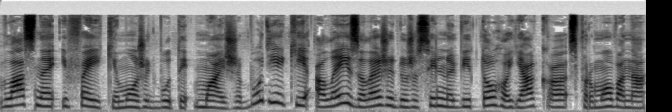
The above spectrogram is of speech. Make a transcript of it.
власне і фейки можуть бути майже будь-які, але й залежать дуже сильно від того, як сформована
